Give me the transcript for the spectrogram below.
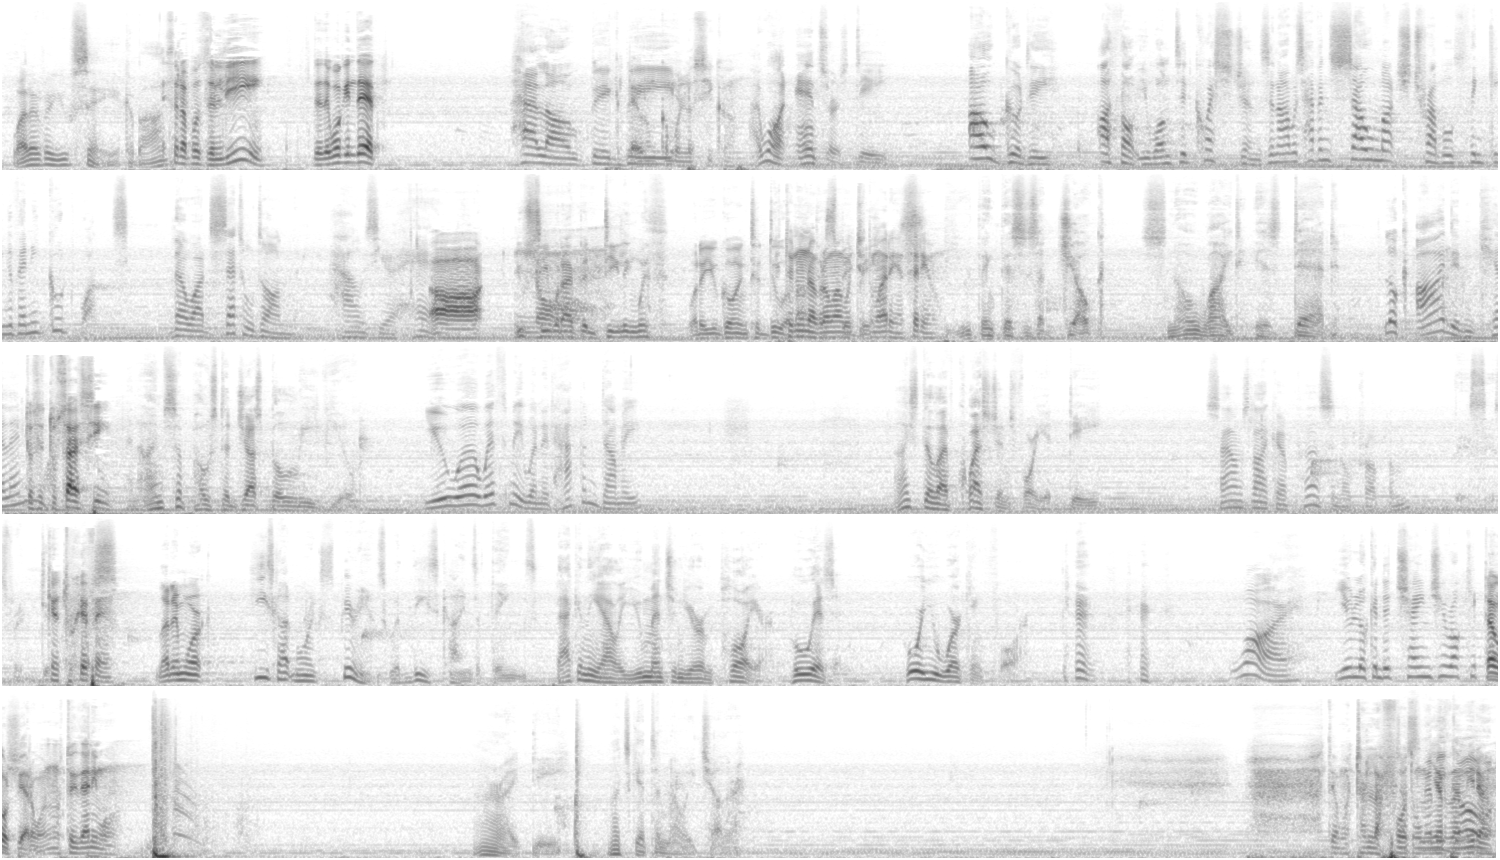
Whatever you say, Ichabod. esa es la voz de Lee, de The Walking Dead. Hello, Big Cabrón, B. como el hocico. I want answers, D. Oh, goody. I thought you wanted questions, and I was having so much trouble thinking of any good ones. Though I'd settled on, how's your head? Ah, You see what I've been dealing with? What are you going to do Esto about una this, broma, Bigby? conchetumare, en serio. You think this is a joke? Snow White is dead. Look, I didn't kill anyone. Entonces tú sabes, sí. And I'm supposed to just believe you. You were with me when it happened, dummy. I still have questions for you, D. Sounds like a personal problem. This is ¿Quién es tu ridiculous. jefe? Let him work. He's got more experience with these kinds of things. Back in the alley, you mentioned your employer. Who is it? Who are you working for? Why? You looking to change your Te voy a occupation? golpear, bueno, no estoy de ánimo. All right, D. Let's get to know each other. Te voy a mostrar la foto, Just let mierda, go. mira.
